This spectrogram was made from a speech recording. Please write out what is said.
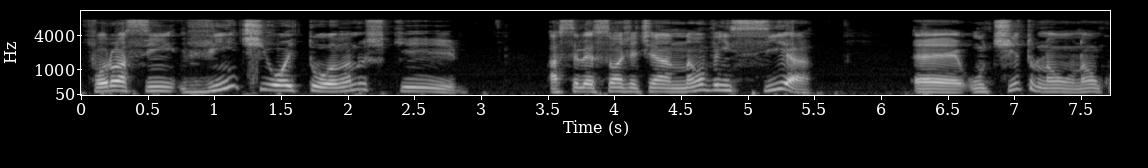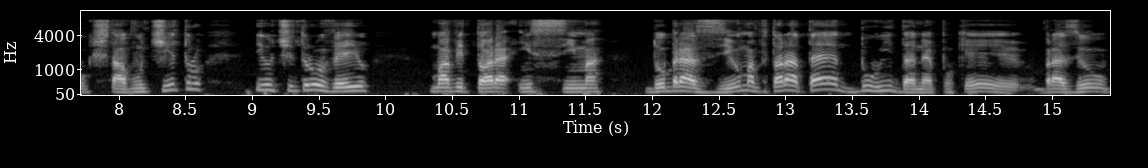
Foram assim 28 anos que a seleção argentina não vencia é, um título, não, não conquistava um título, e o título veio uma vitória em cima do Brasil, uma vitória até doída, né? Porque o Brasil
